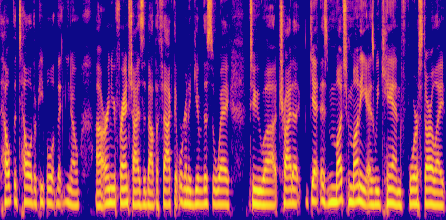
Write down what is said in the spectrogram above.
help to tell other people that you know uh, are in your franchise about the fact that we're going to give this away to uh, try to get as much money as we can for Starlight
